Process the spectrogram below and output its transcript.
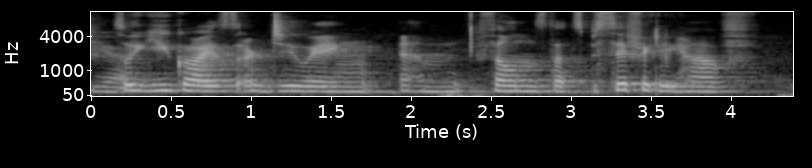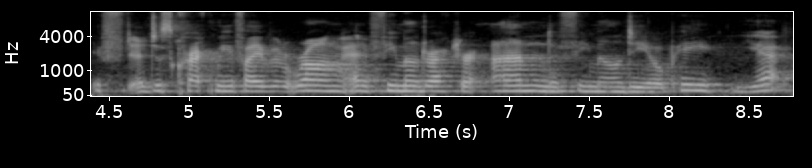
Yeah. So you guys are doing um, films that specifically have, if uh, just correct me if I have it wrong, a female director and a female DOP. Yeah.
